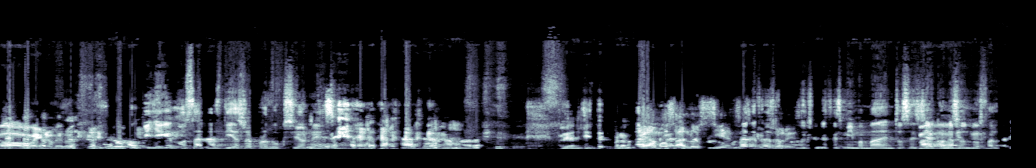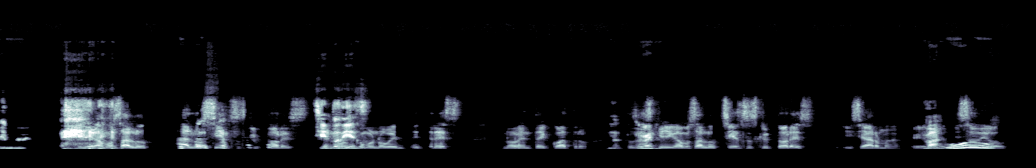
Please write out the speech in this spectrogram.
No, bueno, Pero- pero Luego que lleguemos a las 10 reproducciones. pues el chiste es para- Llegamos a los 100 Una de esas reproducciones es mi mamá, entonces ya con eso nos faltaría llegamos a los, a los 100 suscriptores. 110. Tenemos como 93, 94. Entonces, Bueno, que llegamos a los 100 suscriptores y se arma el Va. episodio.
